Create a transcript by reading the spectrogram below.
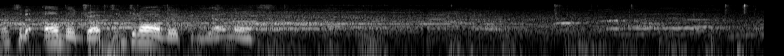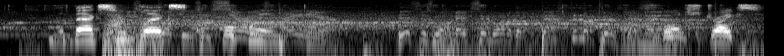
Went for the elbow drop, didn't get all of it, but he got enough. The back suplex by Cole Quinn. This is what makes him one of the best in the business. Going strikes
